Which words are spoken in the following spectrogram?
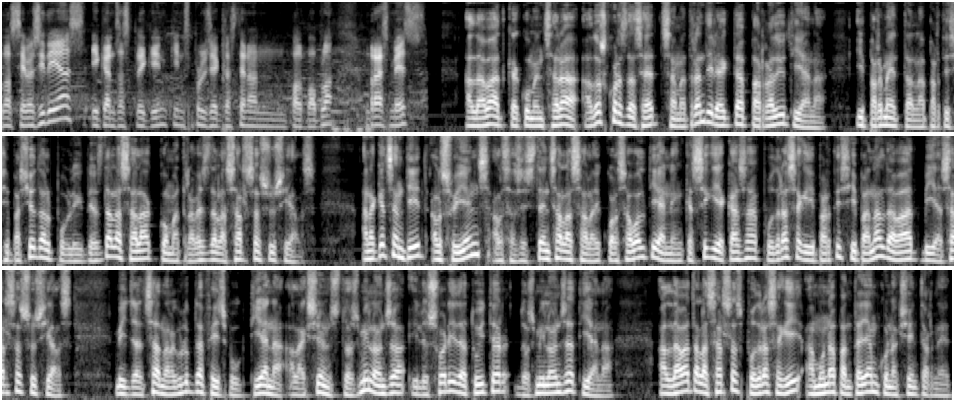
les seves idees i que ens expliquin quins projectes tenen pel poble. Res més. El debat, que començarà a dos quarts de set, s'emetrà en directe per Ràdio Tiana i permet tant la participació del públic des de la sala com a través de les xarxes socials. En aquest sentit, els oients, els assistents a la sala i qualsevol tianent que sigui a casa podrà seguir participant al debat via xarxes socials, mitjançant el grup de Facebook Tiana Eleccions 2011 i l'usuari de Twitter 2011 Tiana. El debat a les xarxes podrà seguir amb una pantalla amb connexió a internet.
